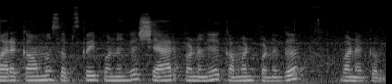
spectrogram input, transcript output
மறக்காமல் சப்ஸ்கிரைப் பண்ணுங்கள் ஷேர் பண்ணுங்கள் கமெண்ட் பண்ணுங்கள் வணக்கம்.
